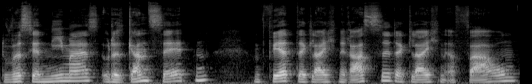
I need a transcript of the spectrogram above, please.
Du wirst ja niemals oder ganz selten ein Pferd der gleichen Rasse, der gleichen Erfahrung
